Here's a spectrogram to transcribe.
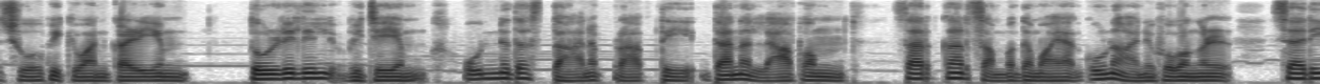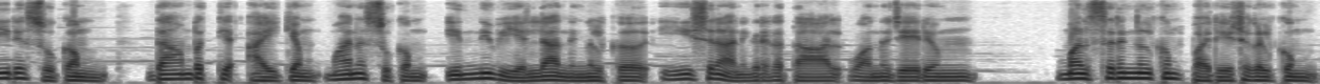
ശോഭിക്കുവാൻ കഴിയും. തൊഴിലിൽ വിജയം ഉന്നത സ്ഥാനപ്രാപ്തി ധനലാഭം സർക്കാർ സംബന്ധമായ ഗുണാനുഭവങ്ങൾ ശരീരസുഖം ദാമ്പത്യ ഐക്യം മനസ്സുഖം എന്നിവയെല്ലാം നിങ്ങൾക്ക് ഈശ്വരാനുഗ്രഹത്താൽ വന്നുചേരും മത്സരങ്ങൾക്കും പരീക്ഷകൾക്കും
